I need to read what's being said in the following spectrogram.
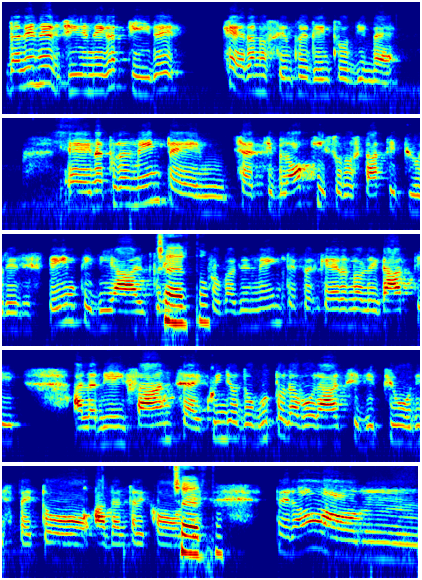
dalle energie negative che erano sempre dentro di me. Eh, naturalmente certi blocchi sono stati più resistenti di altri, certo. probabilmente perché erano legati alla mia infanzia e quindi ho dovuto lavorarci di più rispetto ad altre cose. Certo. Però mh,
